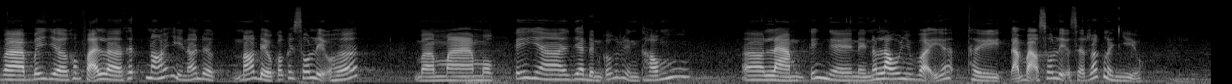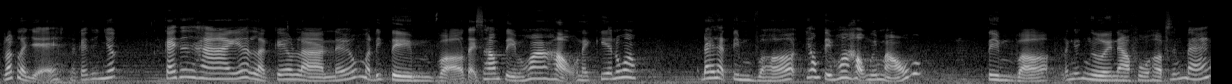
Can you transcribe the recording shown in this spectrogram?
Và bây giờ không phải là thích nói gì nói được nó đều có cái số liệu hết. Mà mà một cái gia đình có cái truyền thống à, làm cái nghề này nó lâu như vậy á, thì đảm bảo số liệu sẽ rất là nhiều rất là dễ là cái thứ nhất. Cái thứ hai á, là kêu là nếu mà đi tìm vợ tại sao không tìm hoa hậu này kia đúng không? Đây là tìm vợ chứ không tìm hoa hậu người mẫu. Tìm vợ là cái người nào phù hợp xứng đáng.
